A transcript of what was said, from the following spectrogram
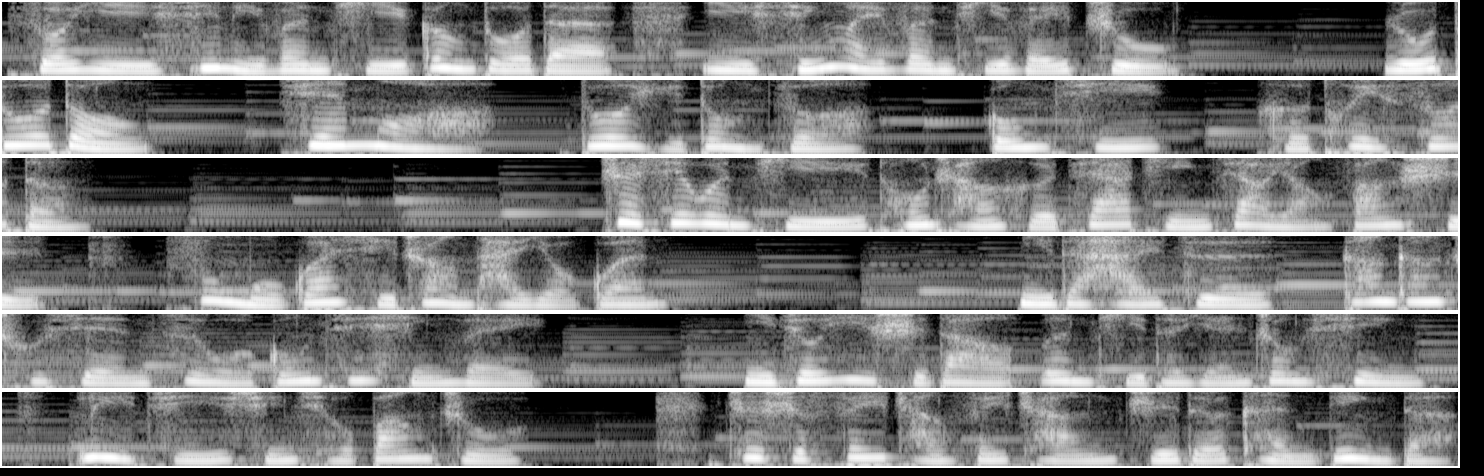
所以心理问题更多的以行为问题为主，如多动、缄默、多语动作、攻击和退缩等。这些问题通常和家庭教养方式、父母关系状态有关。你的孩子刚刚出现自我攻击行为，你就意识到问题的严重性，立即寻求帮助，这是非常非常值得肯定的。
